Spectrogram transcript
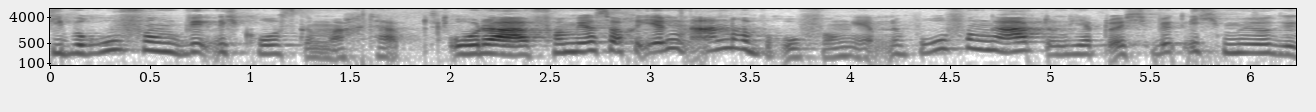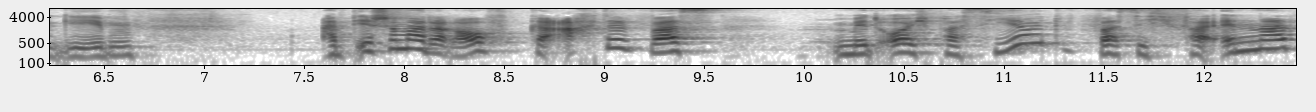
die Berufung wirklich groß gemacht habt oder von mir aus auch irgendeine andere Berufung. Ihr habt eine Berufung gehabt und ihr habt euch wirklich Mühe gegeben. Habt ihr schon mal darauf geachtet, was mit euch passiert, was sich verändert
